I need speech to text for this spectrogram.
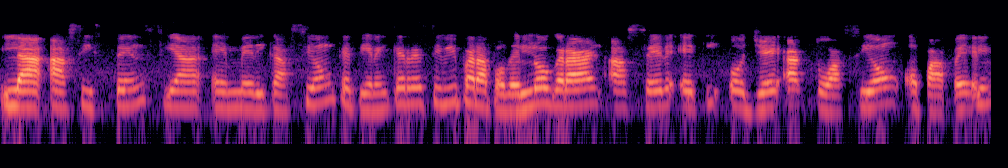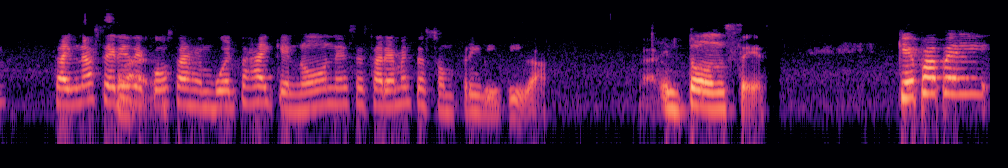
la asistencia en medicación que tienen que recibir para poder lograr hacer X o Y actuación o papel. Hay una serie de cosas envueltas ahí que no necesariamente son primitivas. Entonces, ¿qué papel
